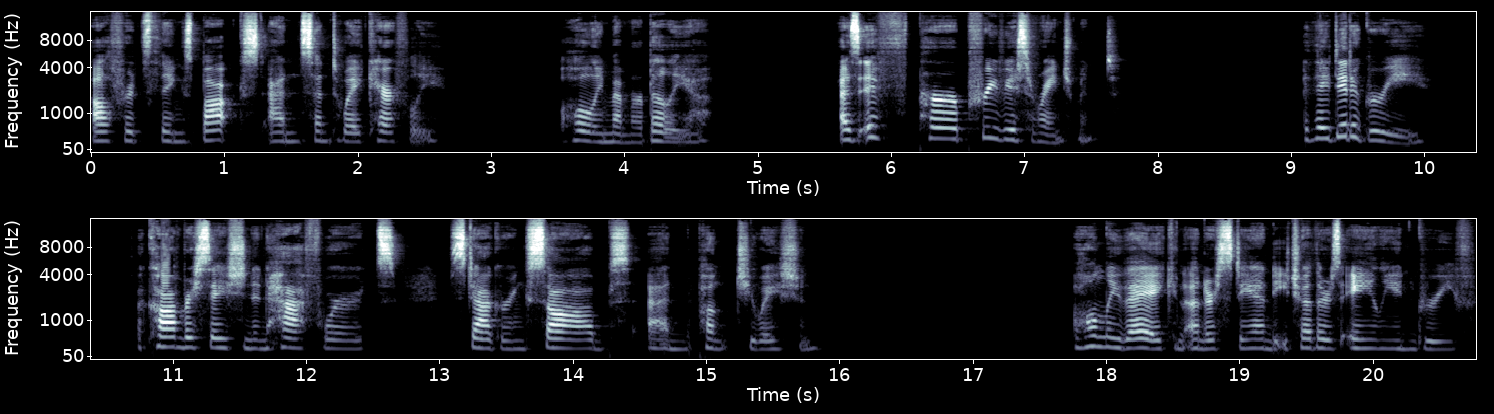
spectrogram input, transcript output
Alfred's things boxed and sent away carefully. Holy memorabilia. As if per previous arrangement. They did agree. A conversation in half words, staggering sobs and punctuation. Only they can understand each other's alien grief,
